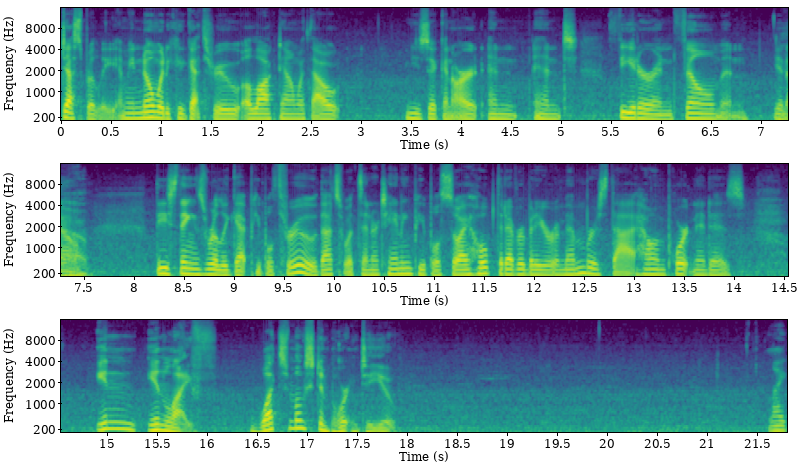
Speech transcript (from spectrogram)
desperately. I mean, nobody could get through a lockdown without music and art and and theater and film and you know these things really get people through. That's what's entertaining people. So I hope that everybody remembers that how important it is. In in life, what's most important to you? Like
